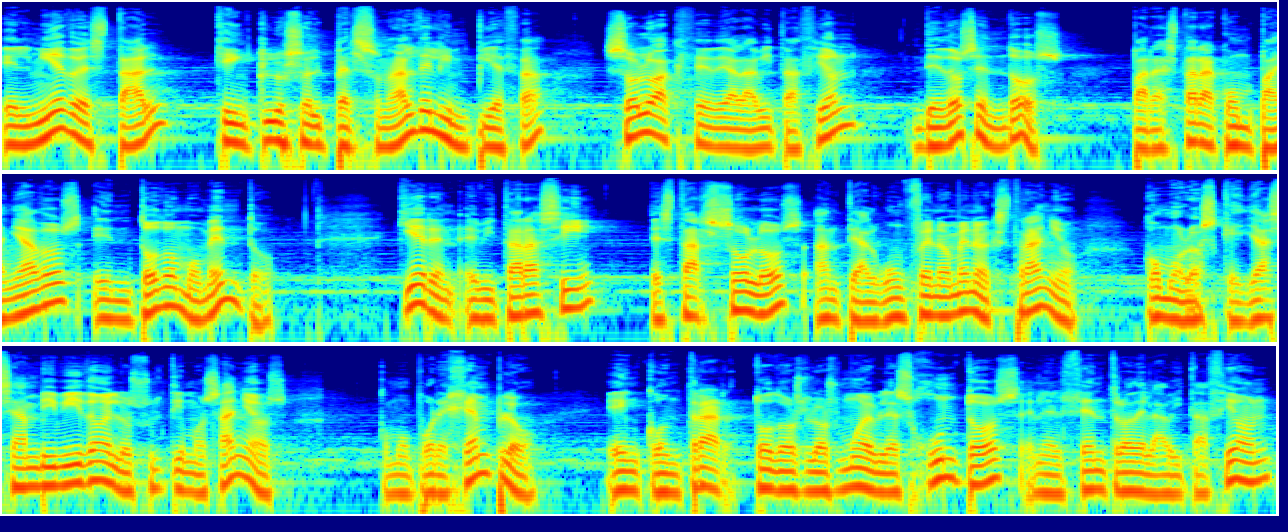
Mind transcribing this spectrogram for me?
El miedo es tal que incluso el personal de limpieza solo accede a la habitación de dos en dos, para estar acompañados en todo momento. Quieren evitar así estar solos ante algún fenómeno extraño, como los que ya se han vivido en los últimos años, como por ejemplo encontrar todos los muebles juntos en el centro de la habitación,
